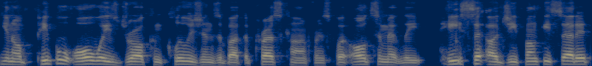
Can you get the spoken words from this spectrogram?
you know people always draw conclusions about the press conference, but ultimately he said uh, G Funky said it.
